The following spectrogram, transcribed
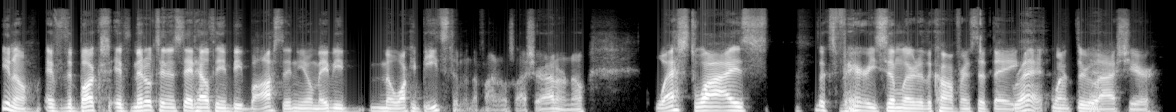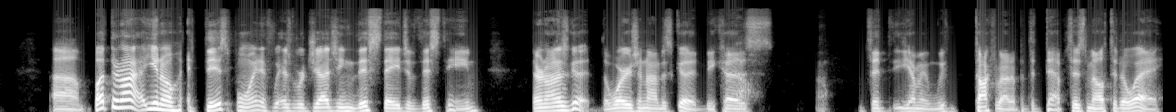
you know, if the Bucks, if Middleton had stayed healthy and beat Boston, you know, maybe Milwaukee beats them in the finals last year. I don't know. West wise, looks very similar to the conference that they Right. went through Yeah. last year. Um, but they're not, you know, at this point, if as we're judging this stage of this team, they're not as good. The Warriors are not as good because No. the yeah, I mean, we've talked about it, but the depth has melted away.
